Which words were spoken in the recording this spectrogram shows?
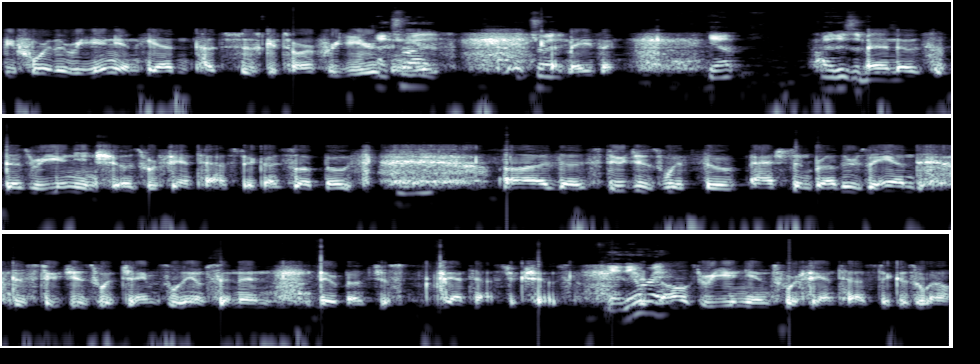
before the reunion he hadn't touched his guitar for years That's and right. years. That's right. Amazing. Yep. That is amazing. And those those reunion shows were fantastic. I saw both uh, the Stooges with the Asheton brothers and the Stooges with James Williamson, and they're both just fantastic shows. Yeah, they were the Dolls reunions were fantastic as well.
